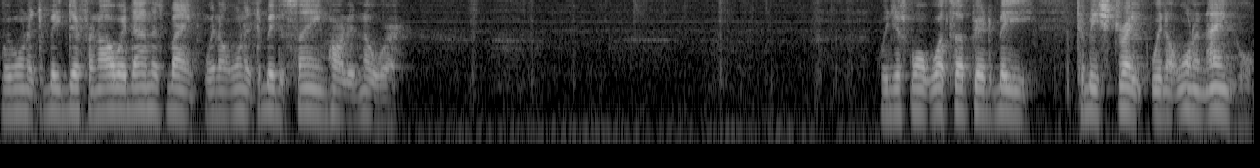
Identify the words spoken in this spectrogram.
We want it to be different all the way down this bank. We don't want it to be the same hardly nowhere. We just want what's up here to be to be straight. We don't want an angle.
